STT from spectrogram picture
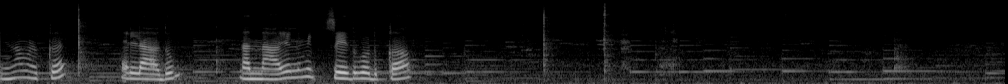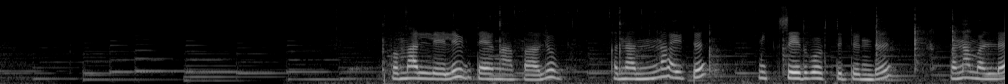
ഇനി നമുക്ക് എല്ലാതും നന്നായി ഒന്ന് മിക്സ് ചെയ്ത് കൊടുക്കാം. ഇപ്പം മല്ലിയിലും തേങ്ങാപ്പാലും ഒക്കെ നന്നായിട്ട് മിക്സ് ചെയ്ത് കൊടുത്തിട്ടുണ്ട്. അപ്പം നമ്മളുടെ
